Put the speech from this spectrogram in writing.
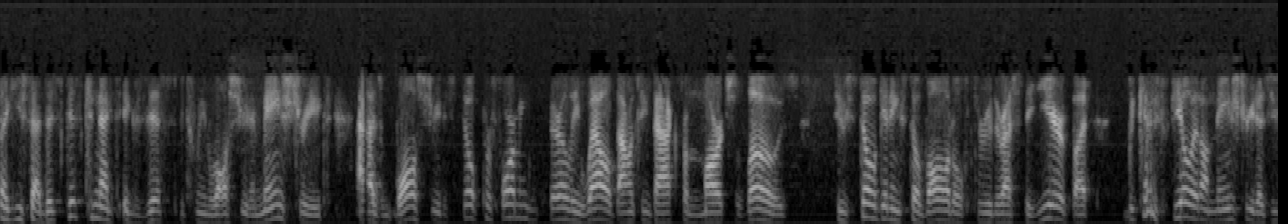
like you said, this disconnect exists between Wall Street and Main Street as Wall Street is still performing fairly well, bouncing back from March lows to still getting still volatile through the rest of the year. But we of feel it on Main Street as you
